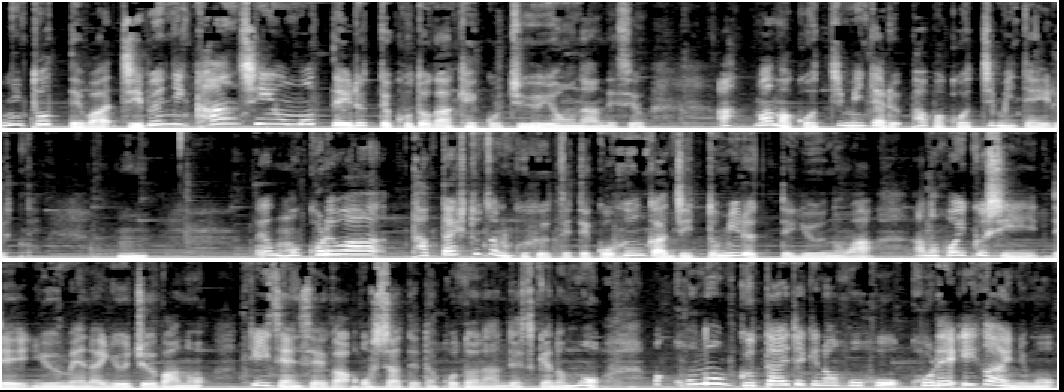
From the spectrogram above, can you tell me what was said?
にとっては自分に関心を持っているってことが結構重要なんですよ。あママこっち見てる。パパこっち見ているって。うん。でもこれはたった一つの工夫って言って5分間じっと見るっていうのはあの保育士で有名な YouTuber の T 先生がおっしゃってたことなんですけども、この具体的な方法これ以外にも、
